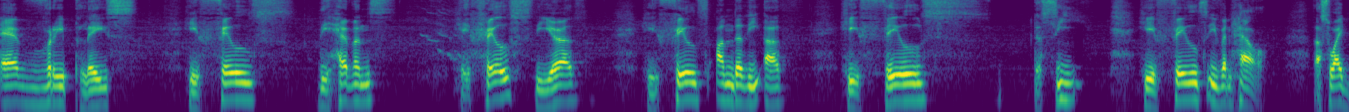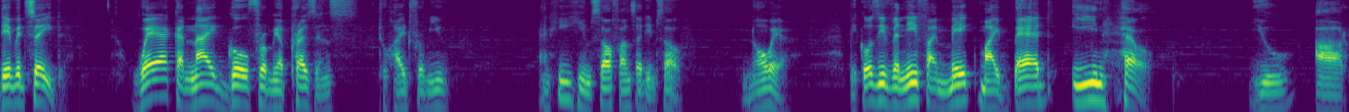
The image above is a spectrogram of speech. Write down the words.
every place, he fills the heavens, he fills the earth, he fills under the earth, he fills the sea, he fills even hell. That's why David said, Where can I go from your presence to hide from you? And he himself answered himself, Nowhere. Because even if I make my bed in hell, you are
